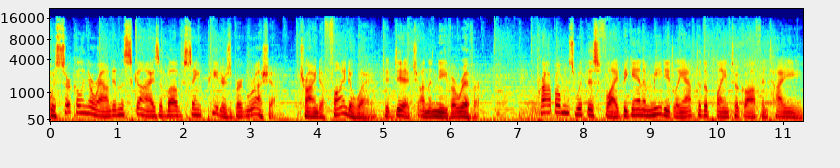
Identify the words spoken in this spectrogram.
was circling around in the skies above St. Petersburg, Russia, trying to find a way to ditch on the Neva River. Problems with this flight began immediately after the plane took off in Tallinn.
